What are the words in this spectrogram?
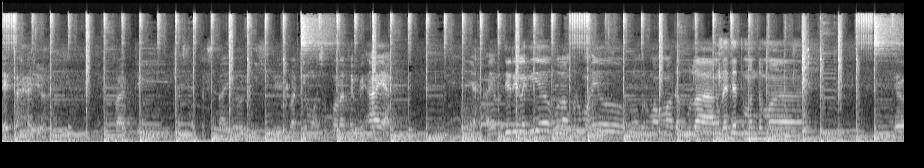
Baru Tayo, eh, deh, Tayo. Pati, tasnya tas Tayo. Ih, dari Pati mau sekolah TPA ya? Ya, ayo berdiri lagi yuk, pulang ke rumah yuk. Pulang ke rumah mama udah pulang. Dadah teman-teman. Yo.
